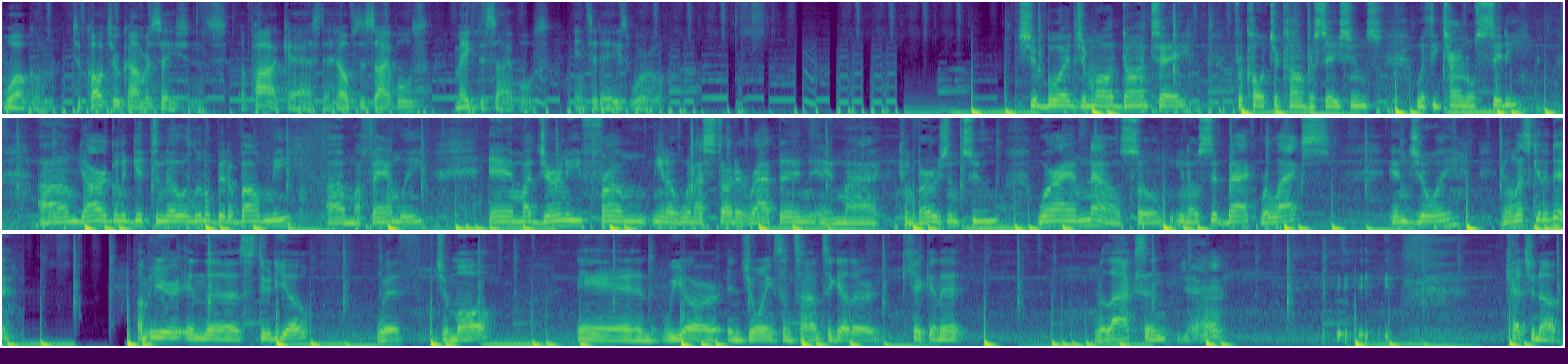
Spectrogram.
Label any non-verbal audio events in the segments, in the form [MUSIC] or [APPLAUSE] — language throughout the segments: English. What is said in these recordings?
Welcome to Culture Conversations, a podcast that helps disciples make disciples in today's world. It's your boy Jamal Dante for Culture Conversations with Eternal City. Um, y'all are going to get to know a little bit about me, uh, my family, and my journey from, you know, when I started rapping and my conversion to where I am now. So, you know, sit back, relax, enjoy, and let's get it in. I'm here in the studio with Jamal, and we are enjoying some time together, kicking it, relaxing, Yeah. [LAUGHS] catching up.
